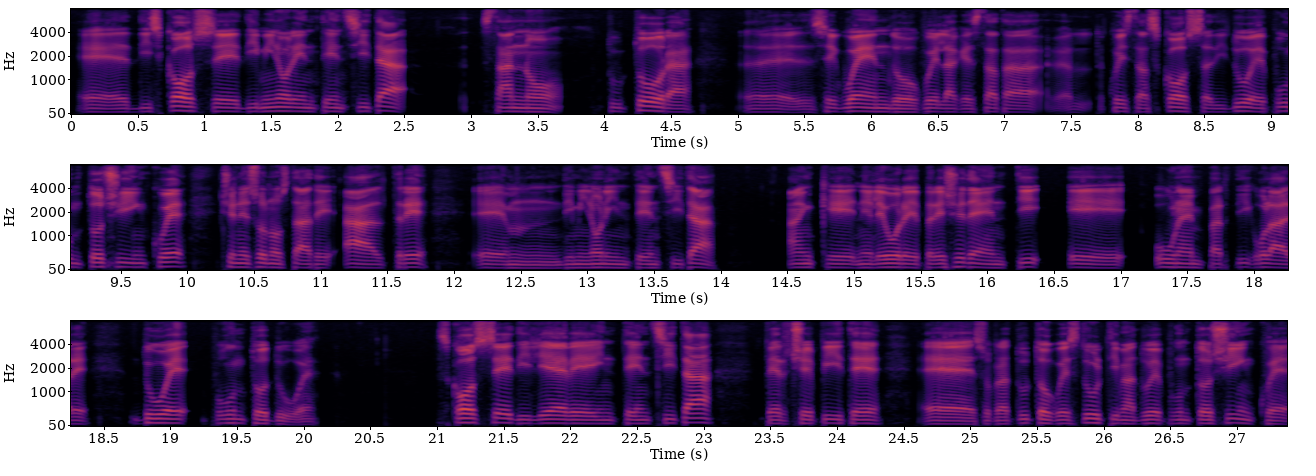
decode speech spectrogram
eh, di scosse di minore intensità stanno tuttora eh, seguendo quella che è stata eh, questa scossa di 2.5, ce ne sono state altre ehm, di minore intensità anche nelle ore precedenti e una in particolare 2.2. Scosse di lieve intensità percepite eh, soprattutto quest'ultima 2.5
